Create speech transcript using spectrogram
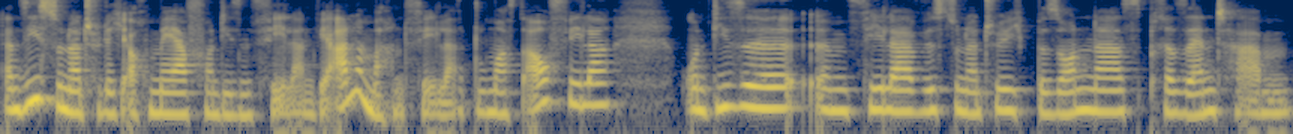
dann siehst du natürlich auch mehr von diesen Fehlern. Wir alle machen Fehler. Du machst auch Fehler und diese ähm, Fehler wirst du natürlich besonders präsent haben,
